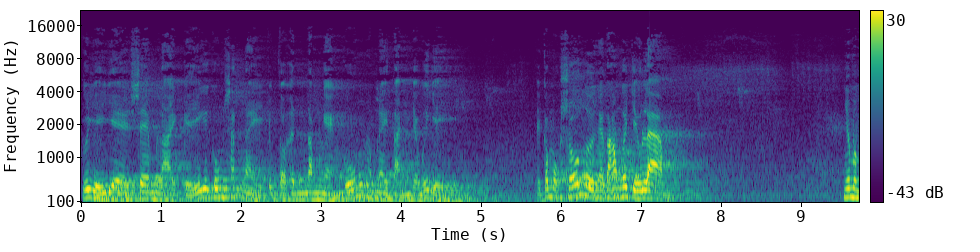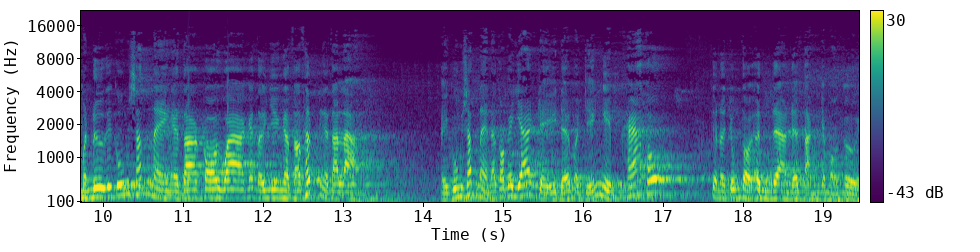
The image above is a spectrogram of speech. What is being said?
Quý vị về xem lại kỹ cái cuốn sách này chúng tôi in 5 ngàn cuốn hôm nay tặng cho quý vị. Thì có một số người người ta không có chịu làm nhưng mà mình đưa cái cuốn sách này, người ta coi qua cái tự nhiên người ta thích, người ta làm. Thì cuốn sách này nó có cái giá trị để mà chuyển nghiệp khá tốt, cho nên chúng tôi in ra để tặng cho mọi người.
